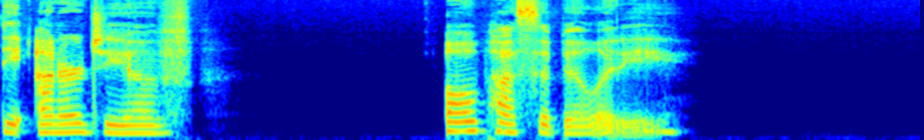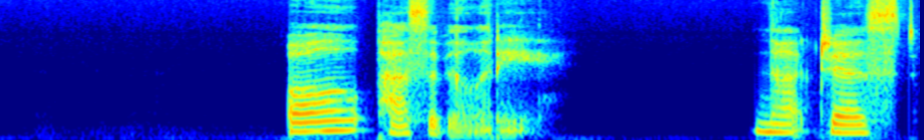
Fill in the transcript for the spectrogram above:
the energy of all possibility. All possibility, not just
